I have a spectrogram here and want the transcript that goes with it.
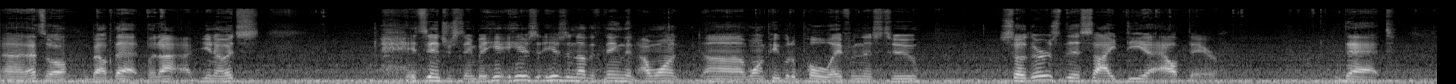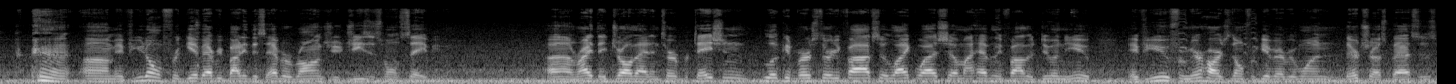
Uh, that's all about that. But I, you know, it's it's interesting. But here's here's another thing that I want uh, want people to pull away from this too. So there's this idea out there that um, if you don't forgive everybody that's ever wronged you, Jesus won't save you. Uh, right? They draw that interpretation. Look at verse 35. So likewise shall my heavenly Father do unto you. If you from your hearts don't forgive everyone their trespasses,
